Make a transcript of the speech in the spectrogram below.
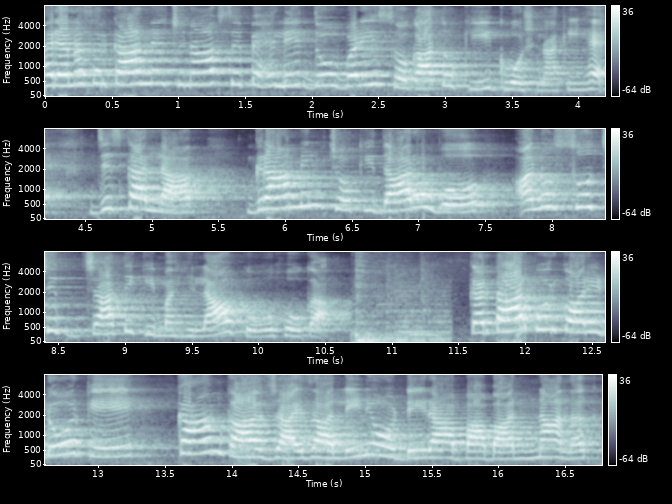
हरियाणा सरकार ने चुनाव से पहले दो बड़ी सौगातों की घोषणा की है, जिसका लाभ ग्रामीण चौकीदारों व अनुसूचित जाति की महिलाओं को होगा। करतारपुर कॉरिडोर के काम का जायजा लेने और डेरा बाबा नानक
